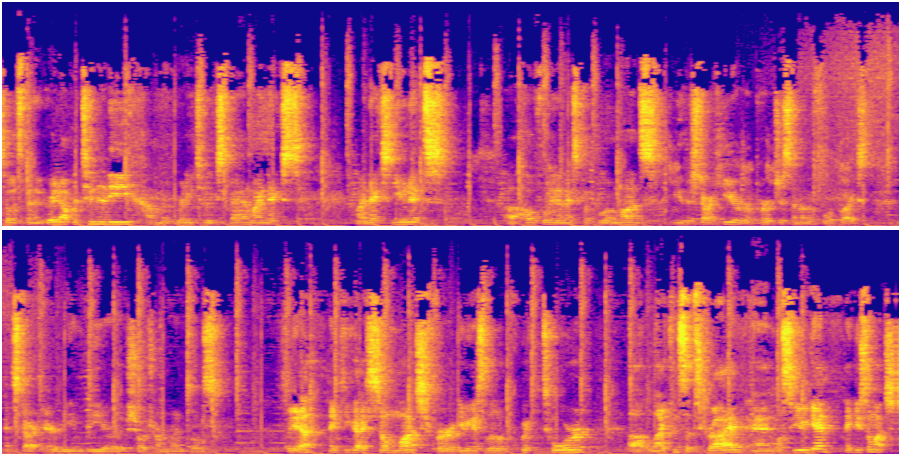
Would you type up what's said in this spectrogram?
So it's been a great opportunity. I'm ready to expand my next my next units. Uh, hopefully in the next couple of months, either start here or purchase another fourplex and start Airbnb or other short-term rentals. So yeah, thank you guys so much for giving us a little quick tour. Uh, like and subscribe and we'll see you again. Thank you so much.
